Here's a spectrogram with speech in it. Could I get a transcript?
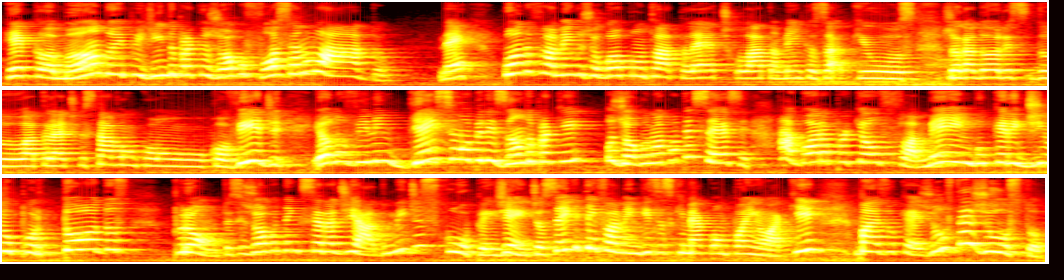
reclamando e pedindo para que o jogo fosse anulado. Né? Quando o Flamengo jogou contra o Atlético lá também, que os, que os jogadores do Atlético estavam com o Covid, eu não vi ninguém se mobilizando para que o jogo não acontecesse. Agora, porque é o Flamengo, queridinho por todos, Pronto, esse jogo tem que ser adiado. Me desculpem, gente. Eu sei que tem flamenguistas que me acompanham aqui, mas o que é justo é justo.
